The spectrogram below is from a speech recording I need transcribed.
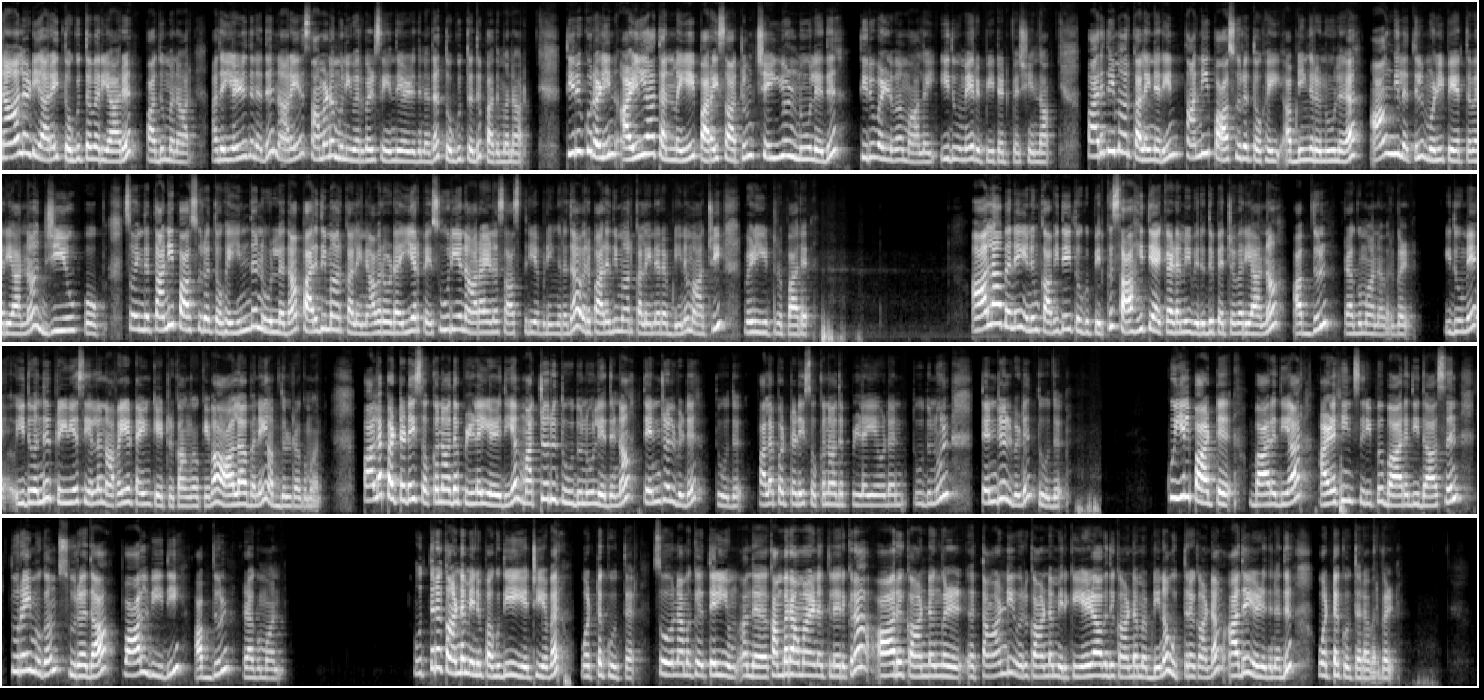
நாலடியாரை தொகுத்தவர் யாரு? பதுமனார். அதை எழுதினது நிறைய சமண முனிவர்கள் சேர்ந்து எழுதினதை தொகுத்தது பதுமனார். திருக்குறளின் அழியா தன்மையை பறைசாற்றும் செய்யுள் நூல் எது? திருவள்ளுவ மாலை. இதுவுமே ரிப்பீட்டட் கொஷின் தான். பருதிமார் கலைஞரின் தனி பாசுர தொகை அப்படிங்கிற நூலை ஆங்கிலத்தில் மொழிபெயர்த்தவர் யாருன்னா ஜியு போப். ஸோ இந்த தனி பாசுர தொகை இந்த நூலில் தான் பருதிமார் கலைஞர் அவரோட இயற்பை சூரிய நாராயண சாஸ்திரி அப்படிங்கிறத அவர் பருதிமார் கலைஞர் அப்படின்னு மாற்றி வெளியிட்டிருப்பார். ஆலாபனை எனும் கவிதை தொகுப்பிற்கு சாகித்ய அகாடமி விருது பெற்றவர் யார்னா அப்துல் ரகுமான் அவர்கள். இதுவுமே இது வந்து ப்ரீவியஸ் இயரில் நிறைய டைம் கேட்டிருக்காங்க ஓகேவா ஆலாபனை அப்துல் ரகுமான். பல பட்டடை சொக்கநாத பிள்ளை எழுதிய மற்றொரு தூது நூல் எதுனா தென்றல் விடு தூது. பல பட்டடை சொக்கநாத பிள்ளையோட தூது நூல் தென்றல் விடு தூது. குயில் பாட்டு பாரதியார் அழகின் சிரிப்பு பாரதிதாசன் துறைமுகம் சுரதா பால்வீதி அப்துல் ரகுமான். உத்தரகாண்டம் எனும் பகுதியை இயற்றியவர் ஒட்டக்கூத்தர். ஸோ நமக்கு தெரியும் அந்த கம்பராமாயணத்தில் இருக்கிற ஆறு காண்டங்கள் தாண்டி ஒரு காண்டம் இருக்குது ஏழாவது காண்டம் அப்படின்னா உத்தரகாண்டம். அதை எழுதினது ஒட்டக்கூத்தர் அவர்கள்.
